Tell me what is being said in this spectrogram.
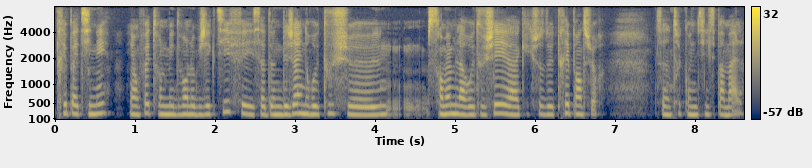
très patiné. Et en fait, on le met devant l'objectif et ça donne déjà une retouche, euh, sans même la retoucher, à quelque chose de très peinture. C'est un truc qu'on utilise pas mal.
